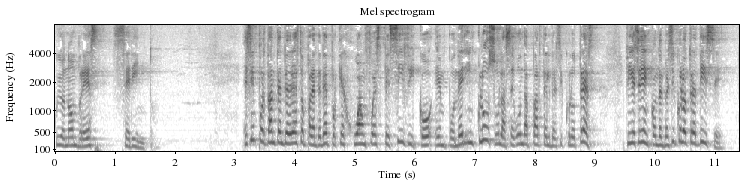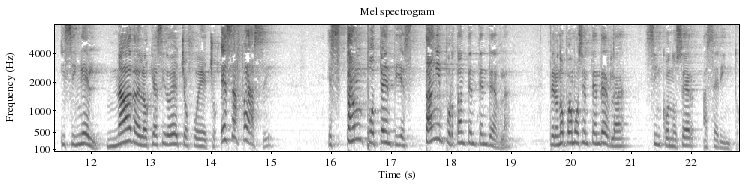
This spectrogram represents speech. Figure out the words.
cuyo nombre es Cerinto. Es importante entender esto para entender por qué Juan fue específico en poner incluso la segunda parte del versículo 3. Fíjese bien, cuando el versículo 3 dice, y sin él nada de lo que ha sido hecho fue hecho. Esa frase es tan potente y es tan importante entenderla, pero no podemos entenderla sin conocer a Cerinto.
